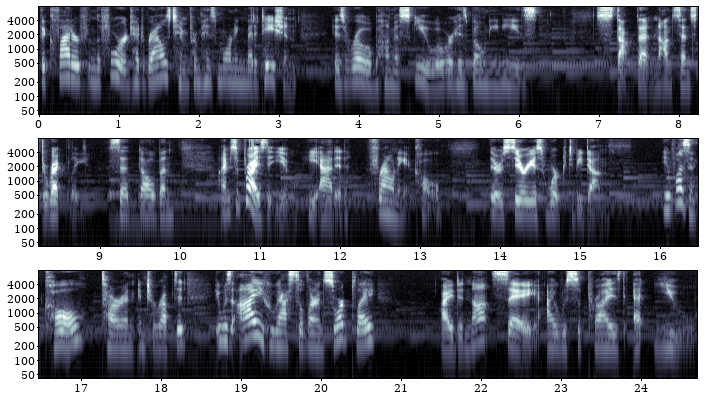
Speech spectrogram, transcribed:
The clatter from the forge had roused him from his morning meditation. His robe hung askew over his bony knees. Stop that nonsense directly, said Dallben. I'm surprised at you, he added, frowning at Coll. There's serious work to be done. It wasn't Coll, Taran interrupted. It was I who asked to learn swordplay. I did not say I was surprised at you,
